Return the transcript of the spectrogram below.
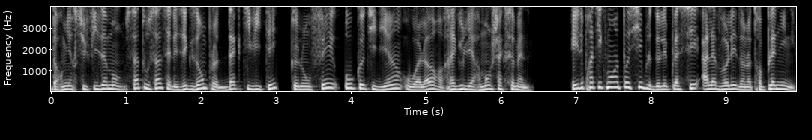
Dormir suffisamment, ça tout ça, c'est des exemples d'activités que l'on fait au quotidien ou alors régulièrement chaque semaine. Et il est pratiquement impossible de les placer à la volée dans notre planning,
